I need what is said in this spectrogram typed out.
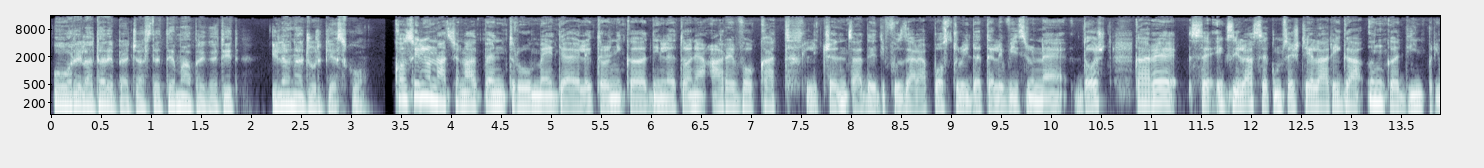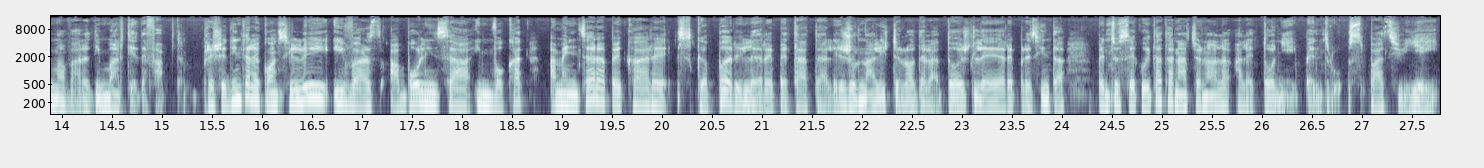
O relatare pe această temă a pregătit Ilana Giurchescu. Consiliul Național pentru Media Electronică din Letonia a revocat licența de difuzare a postului de televiziune Doști, care se exilase, cum se știe, la Riga încă din primăvară, din martie, de fapt. Președintele Consiliului, Ivars Abolin, s-a invocat amenințarea pe care scăpările repetate ale jurnaliștilor de la Doști le reprezintă pentru securitatea națională a Letoniei, pentru spațiul ei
